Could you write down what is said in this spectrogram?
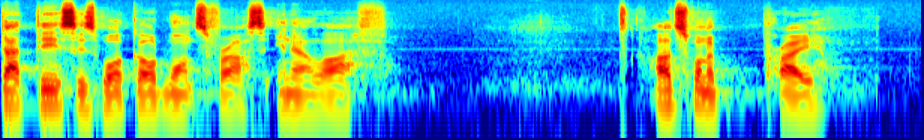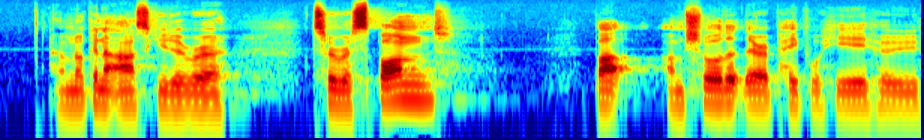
that this is what God wants for us in our life. I just want to pray. I'm not going to ask you to, re- to respond, but I'm sure that there are people here who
